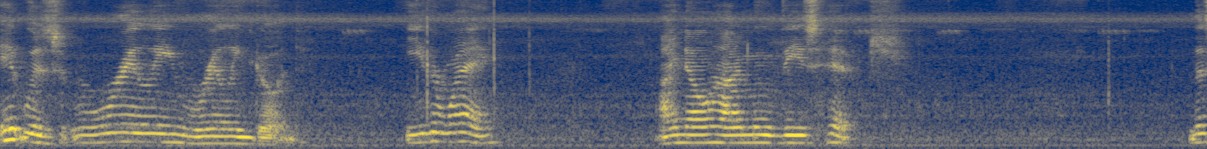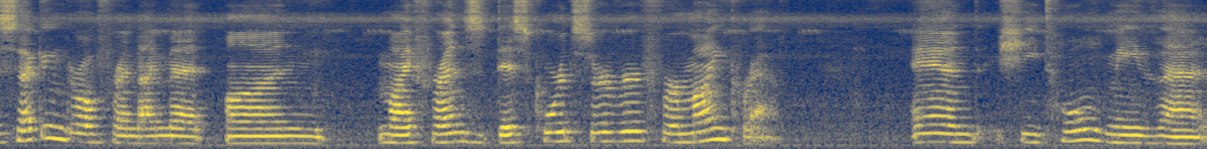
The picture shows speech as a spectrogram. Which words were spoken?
it was really, really good. Either way. I know how to move these hips. The second girlfriend I met on my friend's Discord server for Minecraft. And she told me that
